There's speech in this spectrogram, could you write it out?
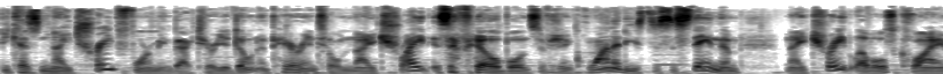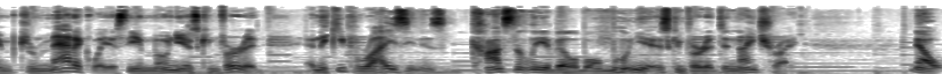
because nitrate forming bacteria don't appear until nitrite is available in sufficient quantities to sustain them, nitrate levels climb dramatically as the ammonia is converted, and they keep rising as constantly available ammonia is converted to nitrite. Now,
